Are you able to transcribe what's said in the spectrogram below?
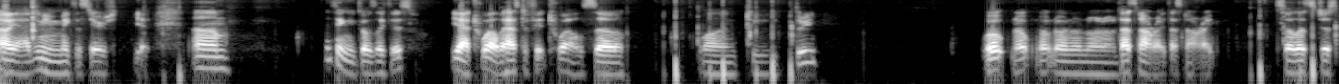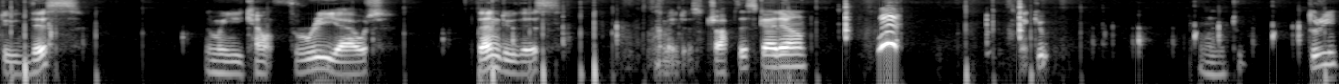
Oh yeah, I didn't even make the stairs yet. Um, I think it goes like this. Yeah, 12. It has to fit 12, so... One, two, three. Whoa, no, no, no, no, no, no. That's not right. That's not right. So let's just do this. Then we count three out. Then do this. Let me just chop this guy down. Thank you. One, two, three.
